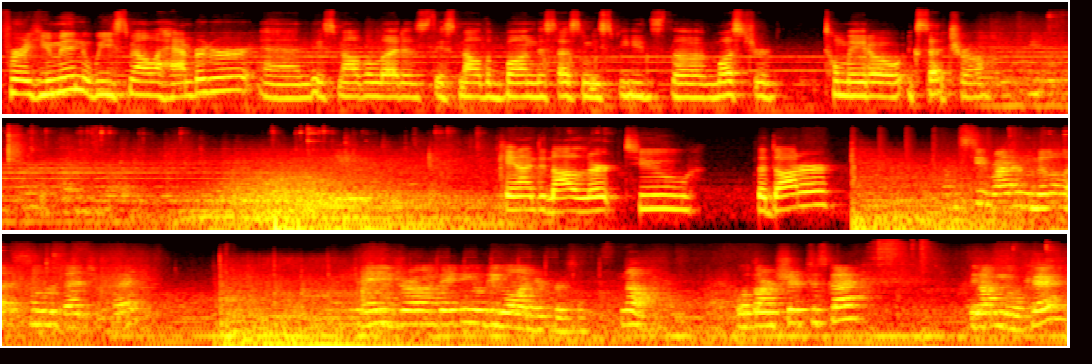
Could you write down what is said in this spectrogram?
For a human, we smell a hamburger and they smell the lettuce, they smell the bun, the sesame seeds, the mustard, tomato, etc. Canine did not alert to the daughter. Have a seat right in the middle of that silver bench, okay? Any drugs, anything illegal on your person? No. Both arms straight to sky. Do not move, okay?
